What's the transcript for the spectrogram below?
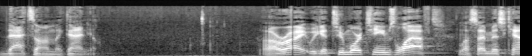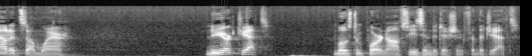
that's on McDaniel. All right, we get two more teams left, unless I miscounted somewhere. New York Jets. Most important offseason addition for the Jets.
